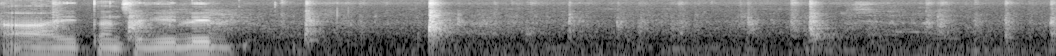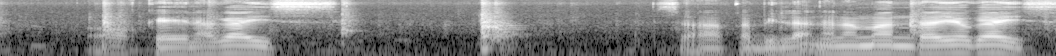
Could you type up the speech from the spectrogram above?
aahitan sa gilid. Okay na guys. Sa kabila na naman tayo guys.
